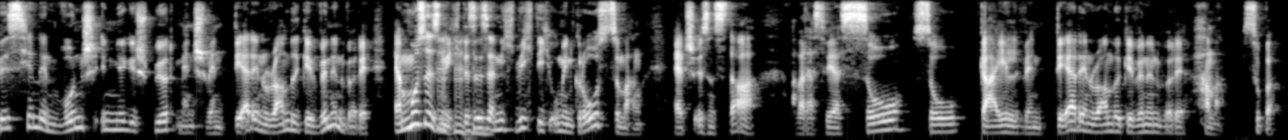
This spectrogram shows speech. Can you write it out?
bisschen den Wunsch in mir gespürt, Mensch, wenn der den Rumble gewinnen würde, er muss es nicht. Das ist ja nicht wichtig, um ihn groß zu machen. Edge ist ein Star. Aber das wäre so, so geil, wenn der den Rumble gewinnen würde. Hammer. Super.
